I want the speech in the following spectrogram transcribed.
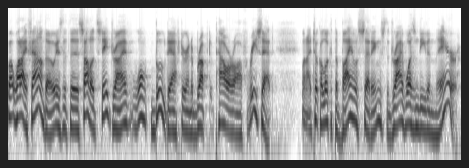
Well, what I found, though, is that the solid state drive won't boot after an abrupt power off reset. When I took a look at the BIOS settings, the drive wasn't even there,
